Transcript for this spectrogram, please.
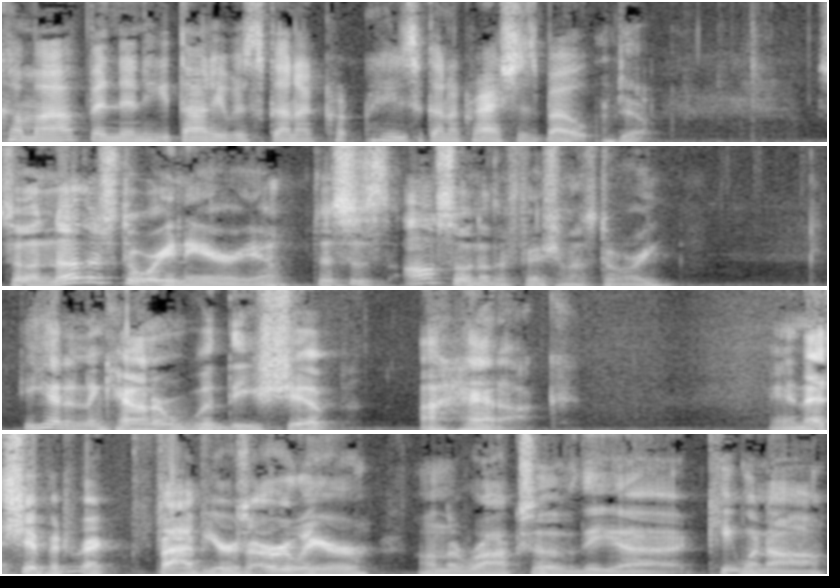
come up, and then he thought he was gonna cr- he's gonna crash his boat. Yeah. So another story in the area. This is also another fisherman story. He had an encounter with the ship a haddock, and that ship had wrecked five years earlier on the rocks of the uh, Keweenaw,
